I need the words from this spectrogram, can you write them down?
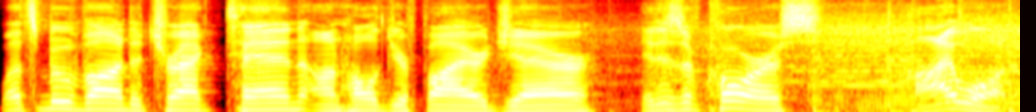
Let's move on to track 10 on Hold Your Fire, Jer. It is, of course, High Water.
